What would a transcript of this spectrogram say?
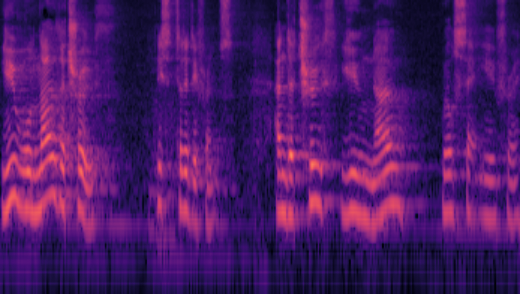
you will know the truth. Listen to the difference and the truth you know will set you free.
